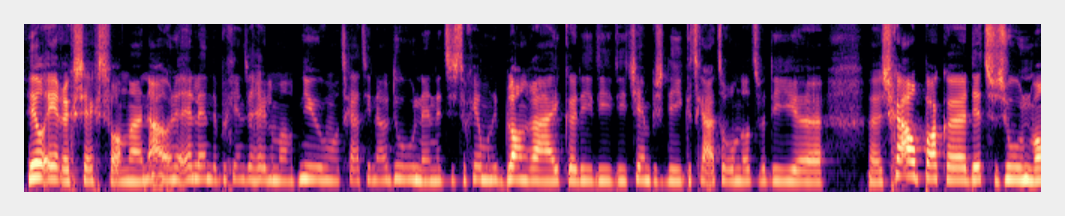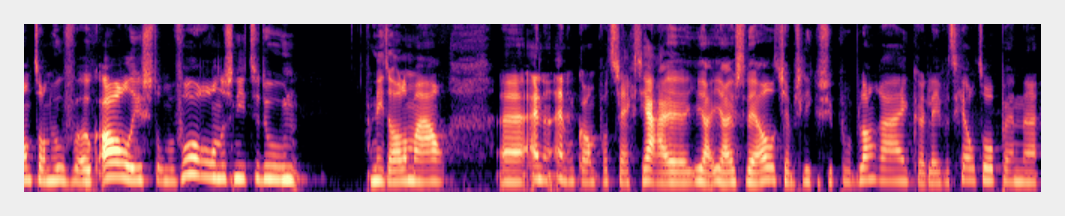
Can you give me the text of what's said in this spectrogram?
heel erg zegt van... eh, nou, de ellende begint er helemaal opnieuw. Wat gaat hij nou doen? En het is toch helemaal niet belangrijk, die, die, die Champions League. Het gaat erom dat we die eh, schaal pakken dit seizoen. Want dan hoeven we ook al die stomme voorrondes niet te doen. Niet allemaal. En, en een kamp wat zegt, ja, ja juist wel. Champions League is super belangrijk, levert geld op. En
